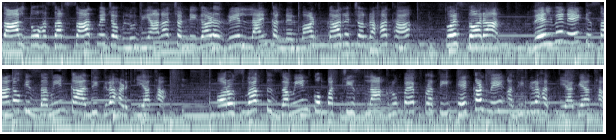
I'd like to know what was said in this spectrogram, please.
साल 2007 में जब लुधियाना चंडीगढ़ रेल लाइन का निर्माण कार्य चल रहा था तो इस दौरान रेलवे ने किसानों की ज़मीन का अधिग्रहण किया था और उस वक्त ज़मीन को 25 लाख रुपए प्रति एकड़ में अधिग्रहित किया गया था।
